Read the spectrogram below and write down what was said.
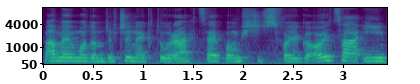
mamy młodą dziewczynę, która chce pomścić swojego ojca i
